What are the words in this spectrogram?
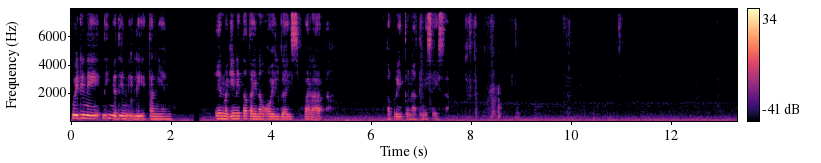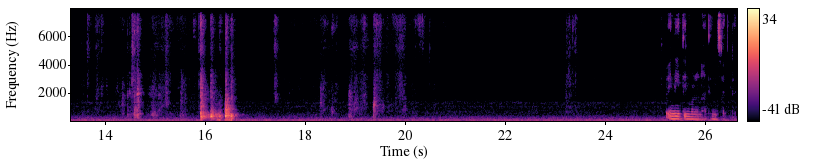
Pwede ni, ninyo din iliitan yan. Ayan, mag-init na tayo ng oil guys para naprito natin isa-isa. Painitin muna natin saglit.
